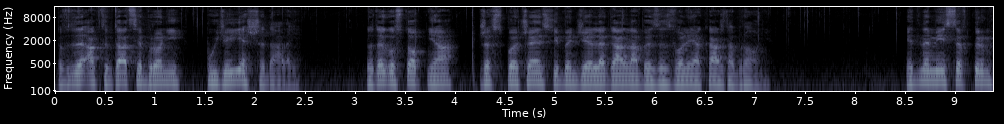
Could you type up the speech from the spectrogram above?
to wtedy akceptacja broni pójdzie jeszcze dalej. Do tego stopnia, że w społeczeństwie będzie legalna bez zezwolenia każda broń. Jedyne miejsce, w którym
